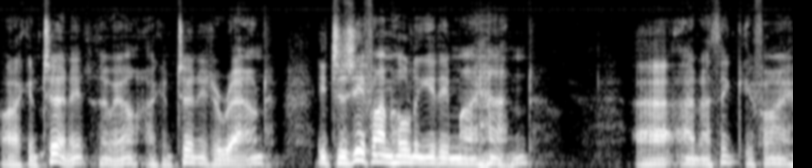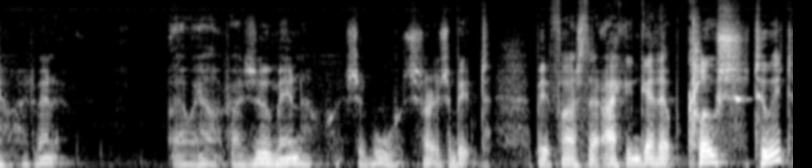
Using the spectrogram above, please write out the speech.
Or I can turn it, there we are, I can turn it around. It's as if I'm holding it in my hand. Uh, and I think if I, wait a minute, there we are, if I zoom in, it's a, ooh, sorry, it's a bit, bit fast there, I can get up close to it.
